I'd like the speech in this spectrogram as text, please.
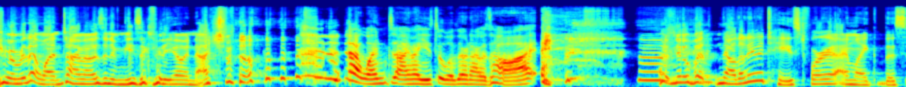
you remember that one time I was in a music video in Nashville? that one time I used to live there and I was hot. Uh, no, but now that I have a taste for it, I'm like, this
